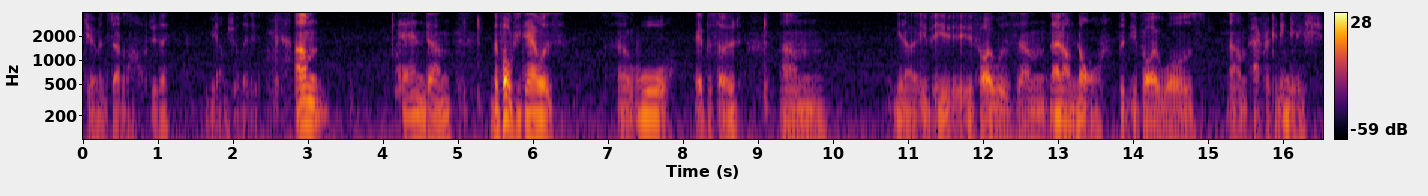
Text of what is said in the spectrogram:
Germans don't laugh, do they? Yeah, I'm sure they do. Um, and um, the Fawlty Towers uh, war episode um, you know, if if I was, um, and I'm not, but if I was um, African English,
